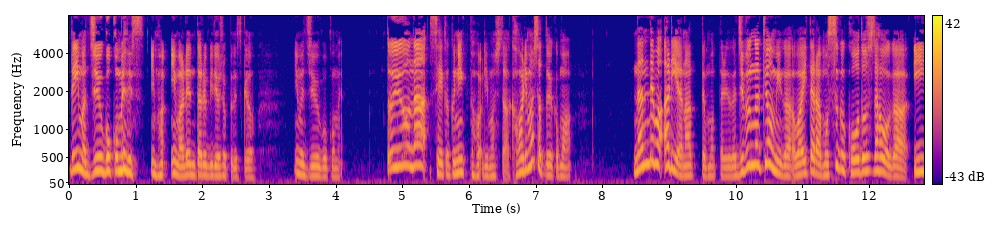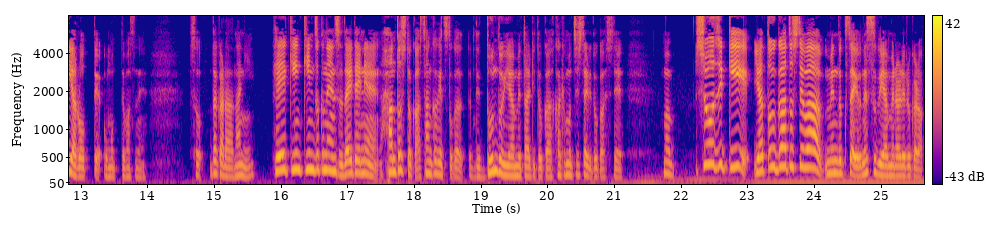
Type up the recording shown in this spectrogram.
で、今15個目です。今、今、レンタルビデオショップですけど。今15個目。というような性格に変わりました。変わりましたというかまあ、何でもありやなって思ったりとか、自分が興味が湧いたらもうすぐ行動した方がいいやろって思ってますね。そう。だから何？平均勤続年数大体ね、半年とか3ヶ月とかでどんどん辞めたりとか、掛け持ちしたりとかして。まあ、正直、雇う側としてはめんどくさいよね。すぐ辞められるから。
